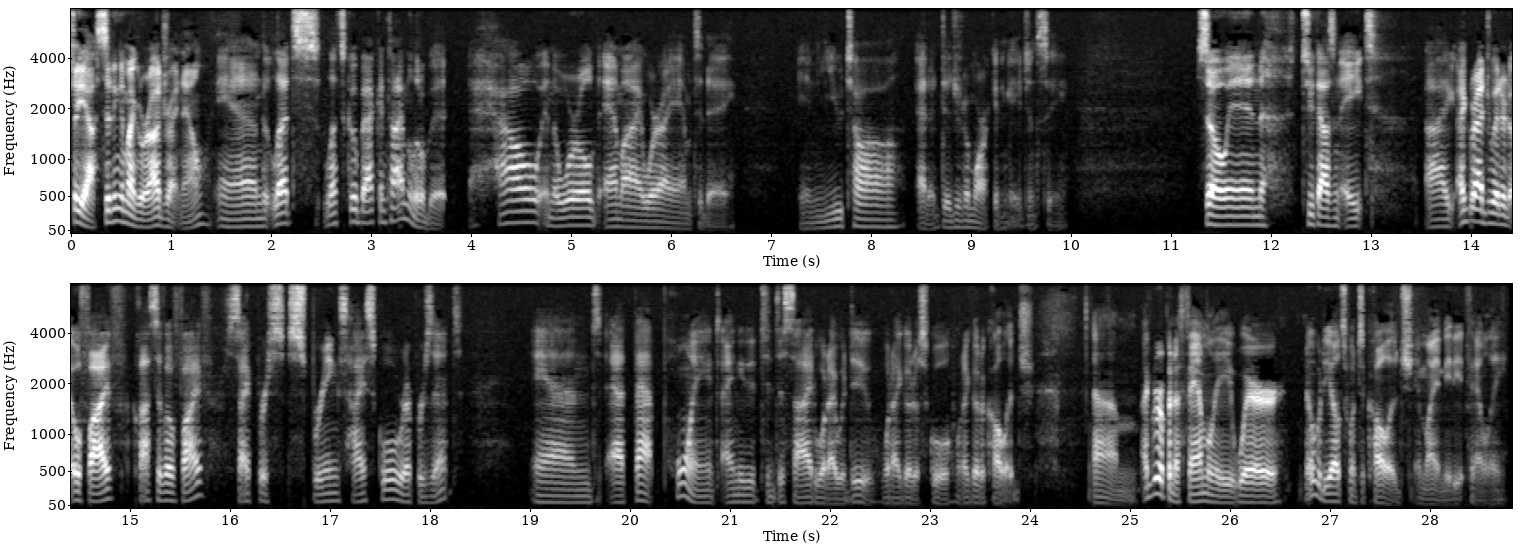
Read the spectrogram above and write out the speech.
so yeah, sitting in my garage right now, and let's let's go back in time a little bit. How in the world am I where I am today? In Utah at a digital marketing agency. So in 2008, I, I graduated 05, class of 05, Cypress Springs High School represent. And at that point, I needed to decide what I would do. Would I go to school? Would I go to college? Um, I grew up in a family where nobody else went to college in my immediate family.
